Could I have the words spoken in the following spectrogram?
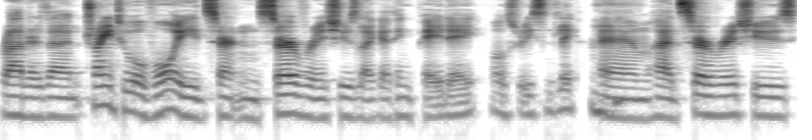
rather than trying to avoid certain server issues like i think payday most recently Mhm. um had server issues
